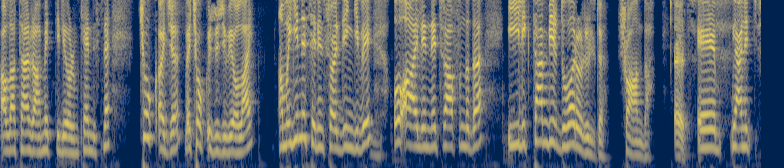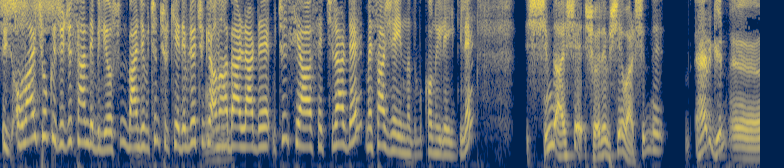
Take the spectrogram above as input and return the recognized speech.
Allah'tan rahmet diliyorum kendisine. Çok acı ve çok üzücü bir olay. Ama yine senin söylediğin gibi o ailenin etrafında da iyilikten bir duvar örüldü şu anda. Evet. Ee, yani olay çok üzücü sen de biliyorsun. Bence bütün Türkiye'de biliyor çünkü ana haberlerde bütün siyasetçiler de mesaj yayınladı bu konuyla ilgili. Şimdi Ayşe şöyle bir şey var. Şimdi her gün e,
